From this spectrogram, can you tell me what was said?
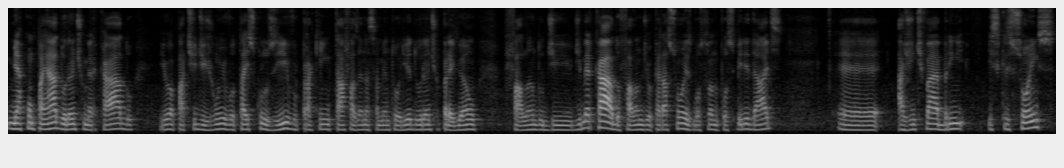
me acompanhar durante o mercado. Eu, a partir de junho, vou estar exclusivo para quem está fazendo essa mentoria durante o pregão, falando de, de mercado, falando de operações, mostrando possibilidades. É, a gente vai abrir inscrições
